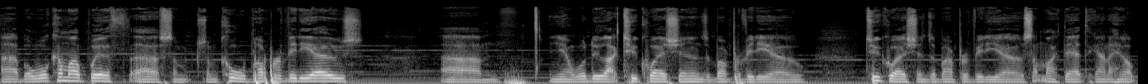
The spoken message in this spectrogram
Uh, but we'll come up with uh, some some cool bumper videos um, you know, we'll do like two questions, a bumper video, two questions, a bumper video, something like that to kind of help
